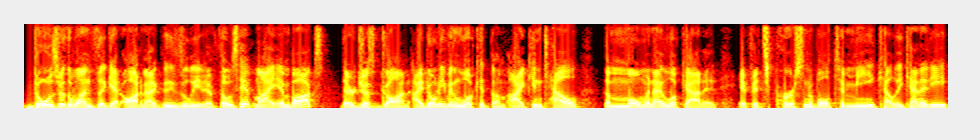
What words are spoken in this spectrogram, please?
those are the ones that get automatically deleted. If those hit my inbox, they're just gone. I don't even look at them. I can tell the moment I look at it if it's personable to me, Kelly Kennedy,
